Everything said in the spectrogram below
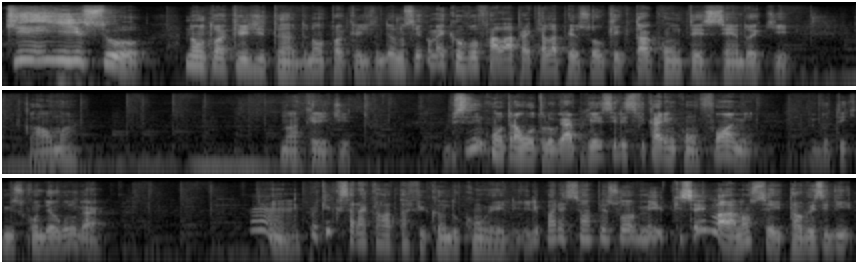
Que isso? Não tô acreditando, não tô acreditando. Eu não sei como é que eu vou falar pra aquela pessoa o que que tá acontecendo aqui. Calma. Não acredito. Eu preciso encontrar um outro lugar, porque se eles ficarem com fome, eu vou ter que me esconder em algum lugar. Hum, por que, que será que ela tá ficando com ele? Ele parece ser uma pessoa meio que, sei lá, não sei. Talvez ele...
